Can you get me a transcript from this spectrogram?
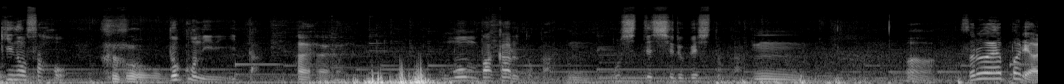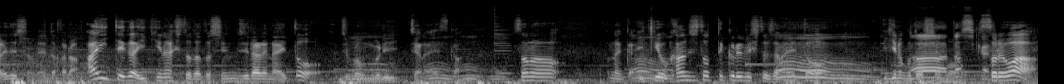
きの作法。どこに行った？はいはいはい。おもんばかるとかうん。押して知るべしとか。うんまあそれはやっぱりあれでしょうね。だから相手が粋な人だと信じられないと自分は無理じゃないですか、うんうんうんそのなんか粋を感じ取ってくれる人じゃないとうんうんうん粋なことをしてもそれは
